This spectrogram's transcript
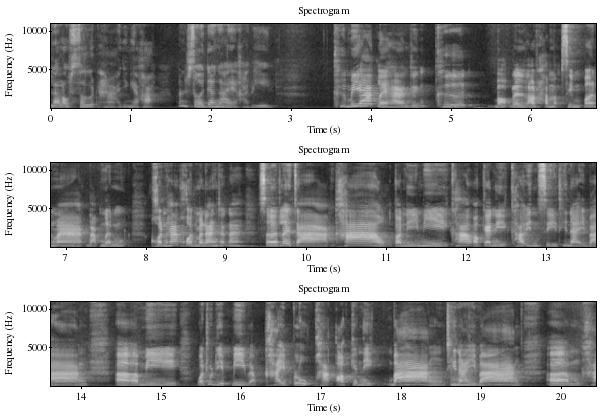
แล้วเรา search หาอย่างเงี้ยค่ะ มัน search ยังไงอะคะพี่ คือไม่ยากเลยค่ะจริงคือบอกเลยเราทำแบบ simple มาก แบบเหมือนคนห้าคนมานั่งกันนะ search เลยจ้าข้าว ตอนนี้มีข้าวออร์แกนิกข้าวอินทรีย์ที่ไหนบ้างมีวัตถุดิบมีแบบใครปลูกผักออร์แกนิกบ้างที่ไหนบ้างใคร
